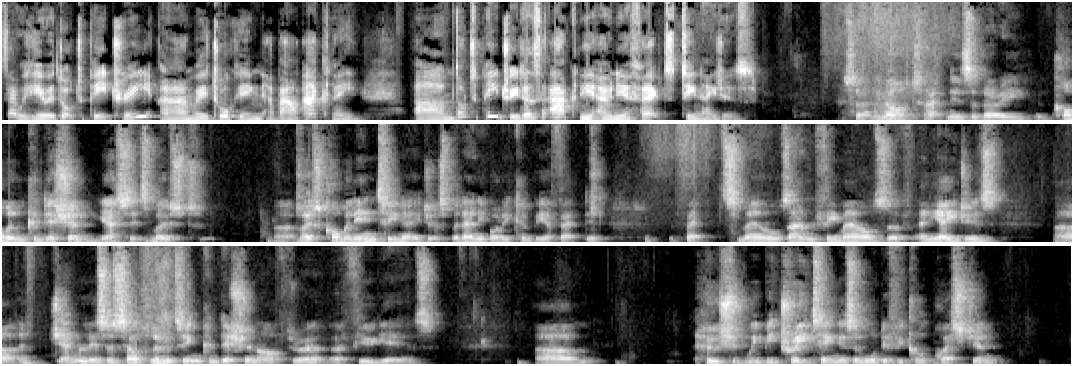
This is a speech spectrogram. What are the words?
So we're here with Dr. Petrie and we're talking about acne. Um, Dr. Petrie, does acne only affect teenagers? Certainly not. Acne is a very common condition. Yes, it's most uh, most common in teenagers, but anybody can be affected. It affects males and females of any ages, uh, and generally is a self-limiting condition after a, a few years. Um, who should we be treating is a more difficult question.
